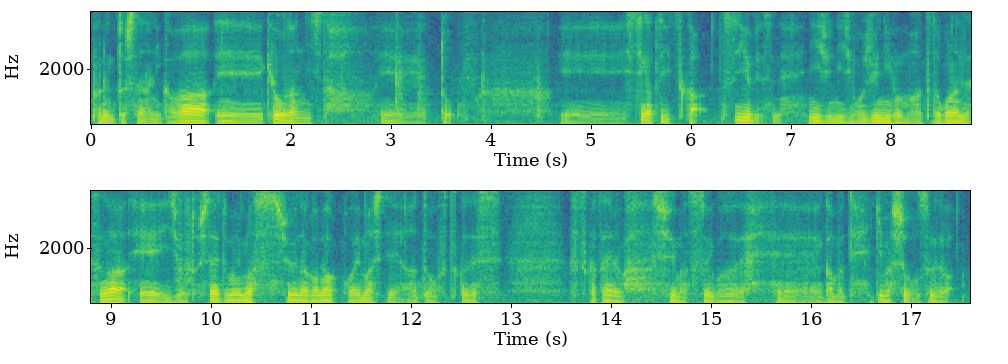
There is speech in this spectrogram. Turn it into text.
プルンとした何かは、えー今日何日だ？えーっと、えー7月5日水曜日ですね。22時52分回ったところなんですが、えー以上としたいと思います。週半ば超えましてあと2日です。2日耐えれば週末ということで、えー頑張っていきましょう。それでは。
